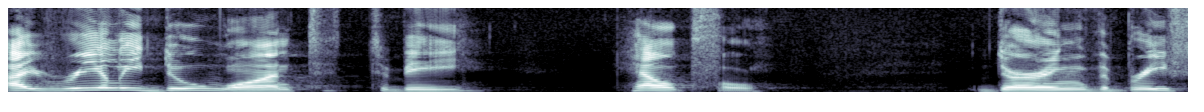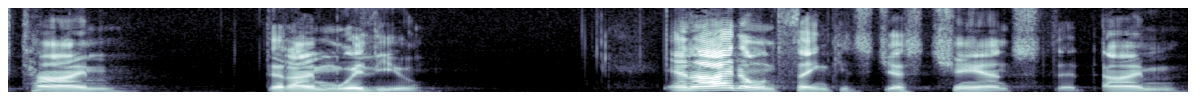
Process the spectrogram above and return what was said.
I really do want to be helpful during the brief time that I'm with you. And I don't think it's just chance that I'm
